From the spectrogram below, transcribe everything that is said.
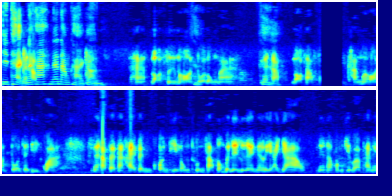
ดีแท็กนะนะครับคะ แนะนำขายก่อนนะฮะรอ ซื้อเมื่ออ่อนตัวลงมาค่ะนะครับรอสะสมอีกครั้งเมื่ออ่อนตัวจะดีกว่านะครับ แต่ถ้าใครเป็นคนที่ลงทุนสะสมไปเรื่อยๆ ในระยะยาวนะครับ ผมคิดว่าภายใน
